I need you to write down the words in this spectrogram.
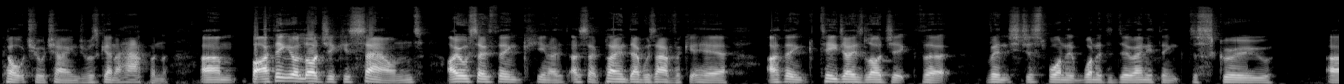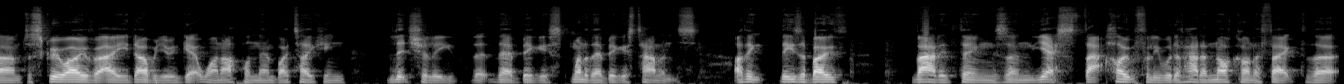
cultural change was going to happen. Um, but I think your logic is sound. I also think, you know, I say, playing devil's advocate here, I think TJ's logic that Vince just wanted wanted to do anything to screw um, to screw over AEW and get one up on them by taking literally the, their biggest one of their biggest talents. I think these are both valid things, and yes, that hopefully would have had a knock on effect that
